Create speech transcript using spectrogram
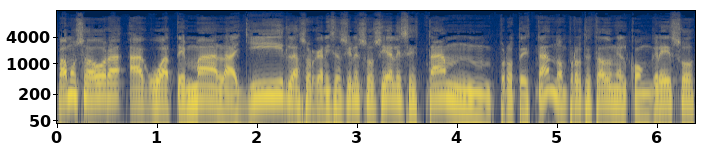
Vamos ahora a Guatemala. Allí las organizaciones sociales están protestando, han protestado en el Congreso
